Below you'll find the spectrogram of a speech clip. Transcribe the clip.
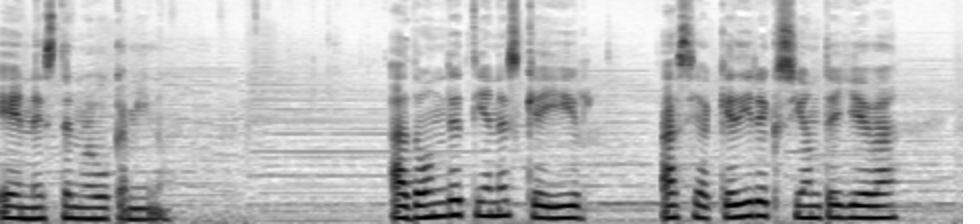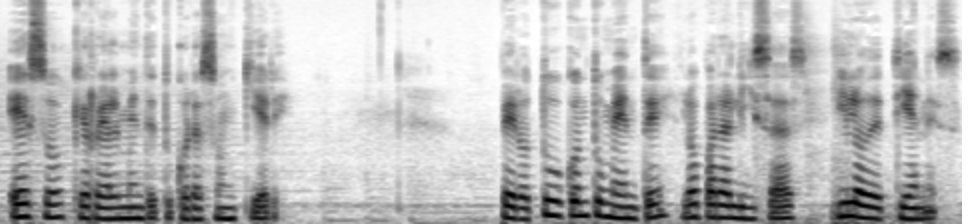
en este nuevo camino. ¿A dónde tienes que ir? ¿Hacia qué dirección te lleva eso que realmente tu corazón quiere? pero tú con tu mente lo paralizas y lo detienes.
